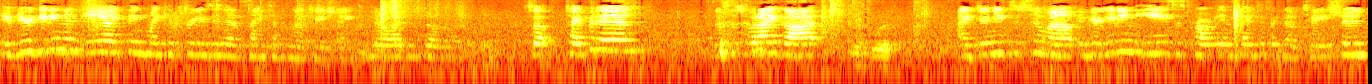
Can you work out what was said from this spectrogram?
If you're getting an E, I think my kids were using that scientific notation. I No, I just don't know. So type it in. This is what I got. That's weird. I do need to zoom out. If you're getting E's, it's probably in scientific notation.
